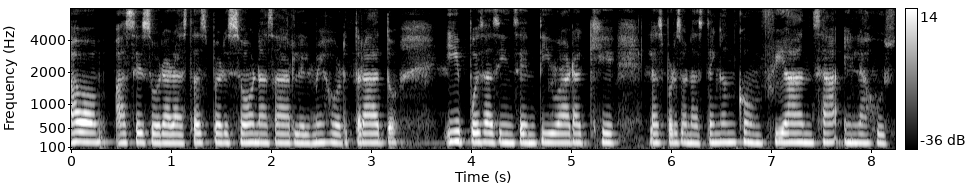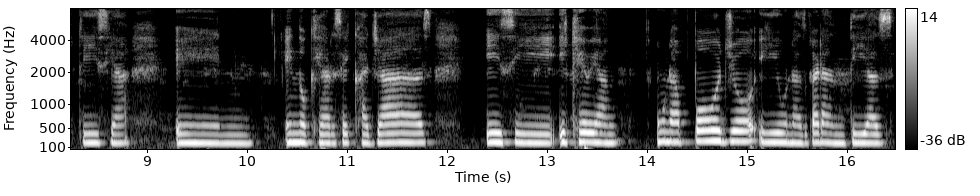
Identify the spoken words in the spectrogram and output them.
a, asesorar a estas personas, a darle el mejor trato y pues así incentivar a que las personas tengan confianza en la justicia, en en no quedarse calladas y, si, y que vean un apoyo y unas garantías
